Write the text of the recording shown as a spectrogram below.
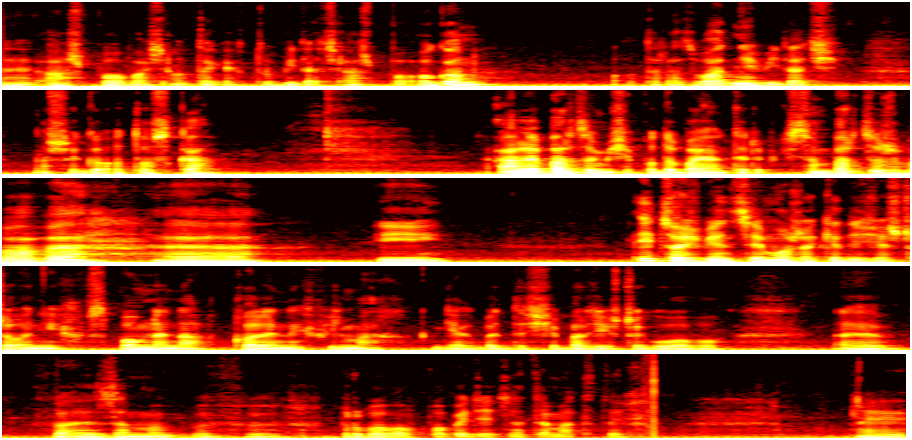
e, aż po właśnie, o, tak jak tu widać, aż po ogon. O, teraz ładnie widać naszego otoska. Ale bardzo mi się podobają te rybki. Są bardzo żwawe e, i i coś więcej może kiedyś jeszcze o nich wspomnę na kolejnych filmach, jak będę się bardziej szczegółowo e, w, w, próbował powiedzieć na temat tych e,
